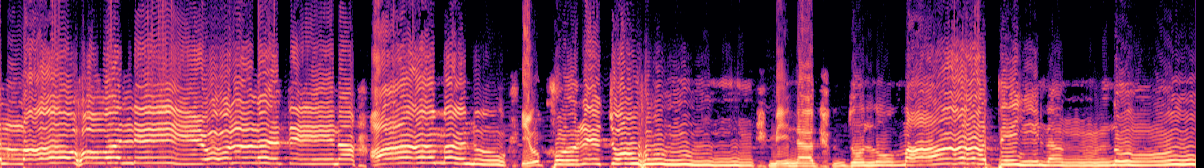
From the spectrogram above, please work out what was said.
আল্লাহ আমানু ইউখরিজুহুম মিনাদ যুলুমাতি ইলান নূর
